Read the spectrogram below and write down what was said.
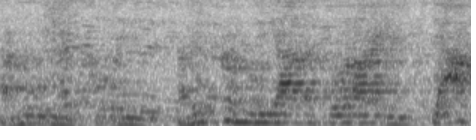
தமிழ் மக்களின் தவிர்க்க முடியாத போராடி தியாக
